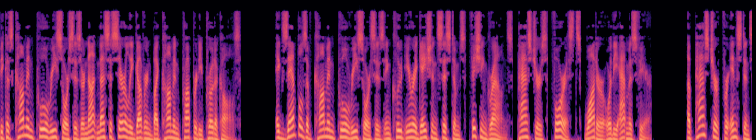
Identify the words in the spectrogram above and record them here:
because common pool resources are not necessarily governed by common property protocols. Examples of common pool resources include irrigation systems, fishing grounds, pastures, forests, water or the atmosphere. A pasture, for instance,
